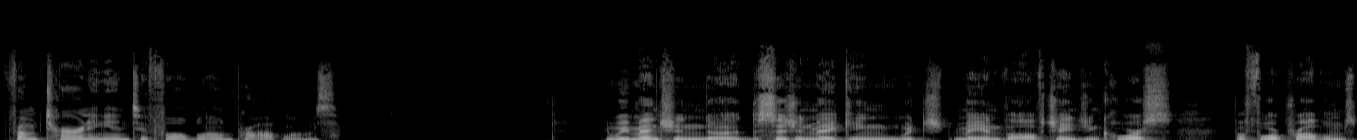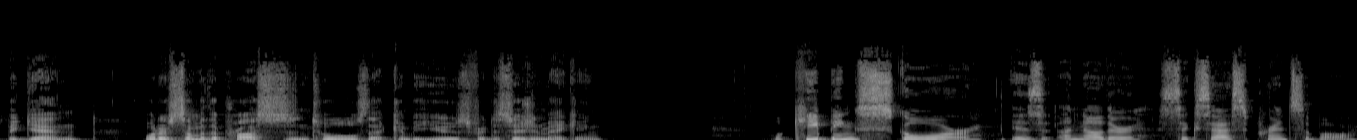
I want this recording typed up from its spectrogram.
from turning into full blown problems. We mentioned uh, decision making, which may involve changing course before problems begin. What are some of the processes and tools that can be used for decision making? Well, keeping score is another success principle.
